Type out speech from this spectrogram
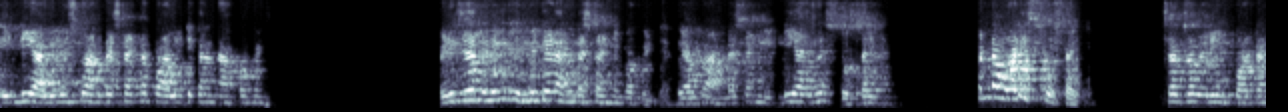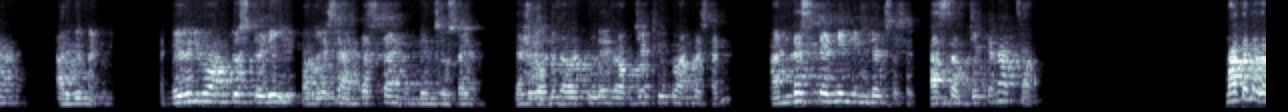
India, we used to understand the political map. It is a very limited understanding of India. We have to understand India as a society. But now what is society? It's also a very important argument. And when you want to study or let's say understand Indian society, that is what is our today's objective to understand. Understanding Indian society. हा सब्जेक्ट आहे ना आजचा मग आता बघा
